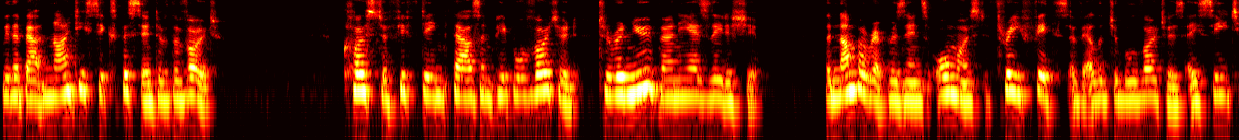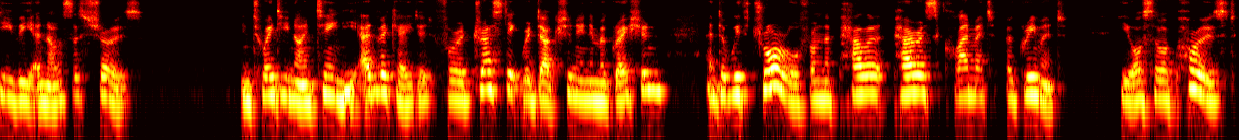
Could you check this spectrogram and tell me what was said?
with about 96% of the vote. Close to 15,000 people voted to renew Bernier's leadership. The number represents almost three fifths of eligible voters, a CTV analysis shows. In 2019, he advocated for a drastic reduction in immigration and a withdrawal from the Paris Climate Agreement he also opposed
